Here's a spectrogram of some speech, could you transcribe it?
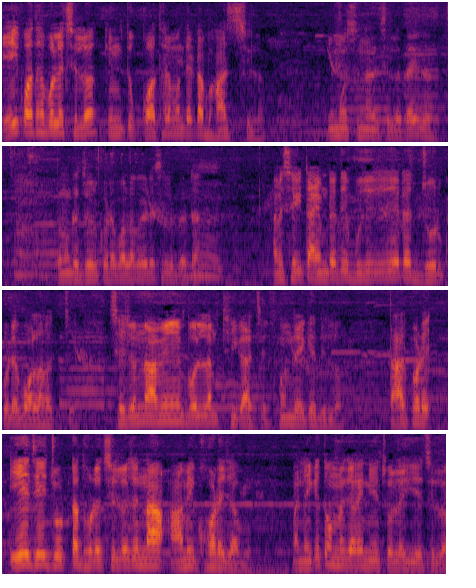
এই কথা বলেছিল কিন্তু কথার মধ্যে একটা ভাঁজ ছিল। ইমোশনাল ছিল তাই তো? তোমাকে জোর করে বলা হয়েছিল তো এটা? আমি সেই টাইমটাতেই বুঝেছি যে এটা জোর করে বলা হচ্ছে। সেই জন্য আমি বললাম, ঠিক আছে। ফোন রেখে দিল। তারপরে এ যে জোরটা ধরেছিল যে, না, আমি ঘরে যাব। মানে একে তো অন্য জায়গায় নিয়ে চলে গিয়েছিল।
